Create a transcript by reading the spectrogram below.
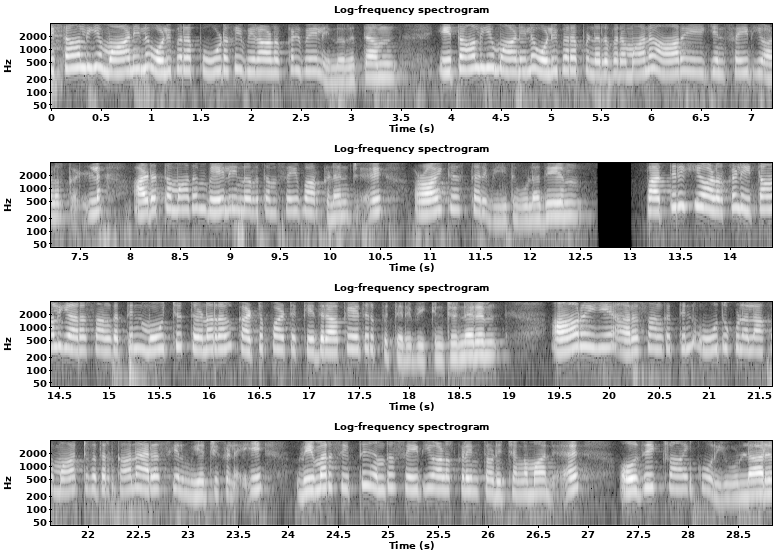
இத்தாலிய மாநில ஒளிபரப்பு ஊடகவியலாளர்கள் வேலை நிறுத்தம். இத்தாலிய மாநில ஒளிபரப்பு நிறுவனமான ஆர்ஏயின் செய்தியாளர்கள் அடுத்த மாதம் வேலை நிறுத்தம் செய்வார்கள் என்று ராய்டர்ஸ் தெரிவித்துள்ளது. பத்திரிகையாளர்கள் இத்தாலிய அரசாங்கத்தின் மூச்சு திணறல் கட்டுப்பாட்டுக்கு எதிராக எதிர்ப்பு தெரிவிக்கின்றனர். ஆர்ஏஏ அரசாங்கத்தின் ஊதுகுழலாக மாற்றுவதற்கான அரசியல் முயற்சிகளை விமர்சித்து இன்று செய்தியாளர்களின் தொழிற்சங்கமான ஒசிக்ராய் கூறியுள்ளார்.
